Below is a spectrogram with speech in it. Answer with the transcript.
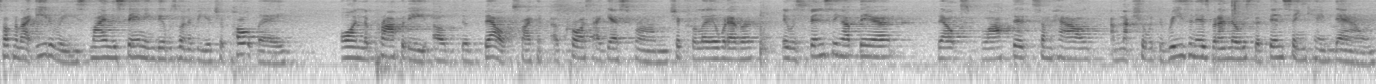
talking about eateries. My understanding there was going to be a Chipotle on the property of the Belks, like across, I guess, from Chick Fil A or whatever. There was fencing up there. Belks blocked it somehow. I'm not sure what the reason is, but I noticed the fencing came down.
